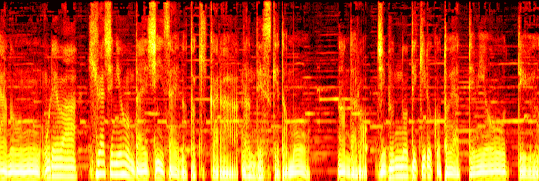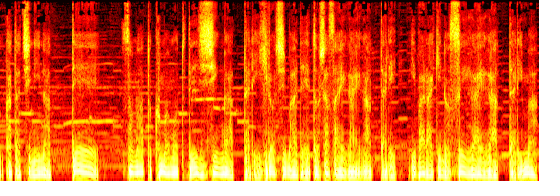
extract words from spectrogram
あのー、俺は東日本大震災の時からなんですけども、なんだろう、自分のできることをやってみようっていう形になって、その後熊本で地震があったり、広島で土砂災害があったり、茨城の水害があったり、まあ、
